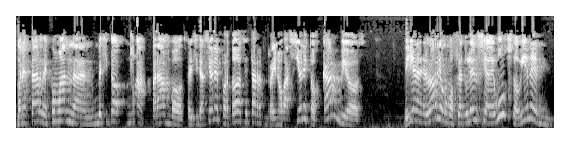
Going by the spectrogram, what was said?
Buenas tardes, ¿cómo andan? Un besito ¡mua! para ambos. Felicitaciones por todas estas renovaciones, estos cambios. Dirían en el barrio como flatulencia de buzo, vienen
